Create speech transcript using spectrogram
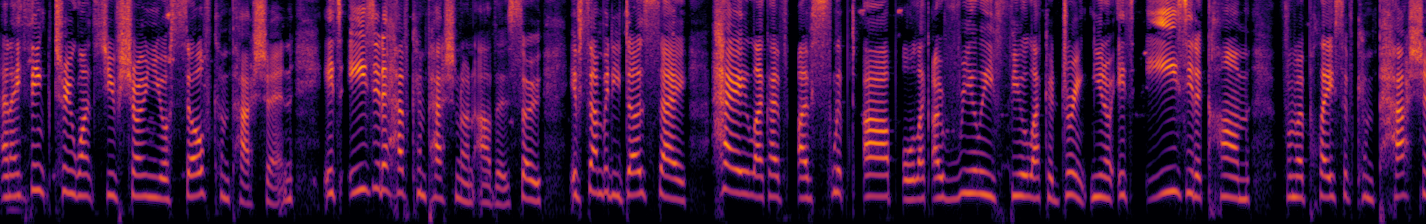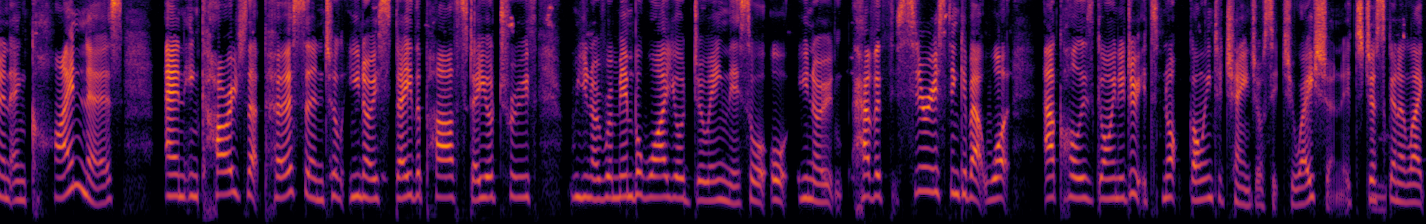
And I mm. think too, once you've shown yourself compassion, it's easy to have compassion on others. So if somebody does say, "Hey, like I've I've slipped up," or like I really feel like a drink, you know, it's easy to come from a place of compassion and kindness and encourage that person to you know stay the path stay your truth you know remember why you're doing this or or you know have a th- serious think about what alcohol is going to do. It's not going to change your situation. It's just mm. going to like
